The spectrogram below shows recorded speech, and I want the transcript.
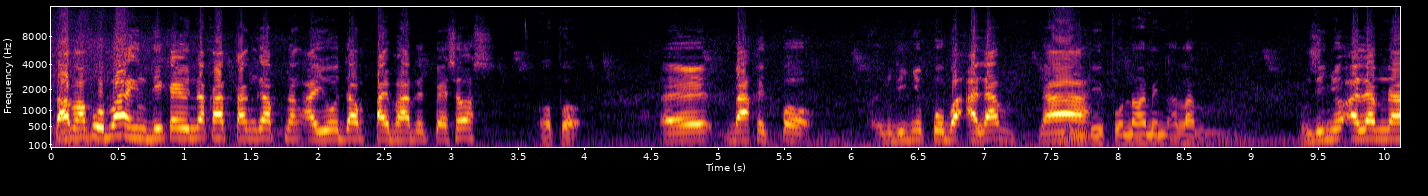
tama po ba hindi kayo nakatanggap ng ayudang 500 pesos? Opo. Eh, bakit po? Hindi nyo po ba alam na Hindi po namin alam. hindi Bossing. nyo alam na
